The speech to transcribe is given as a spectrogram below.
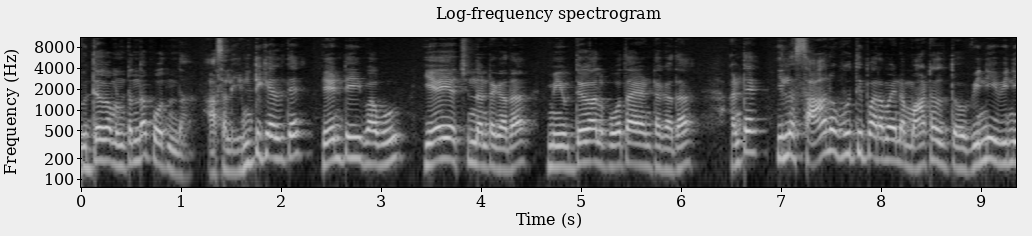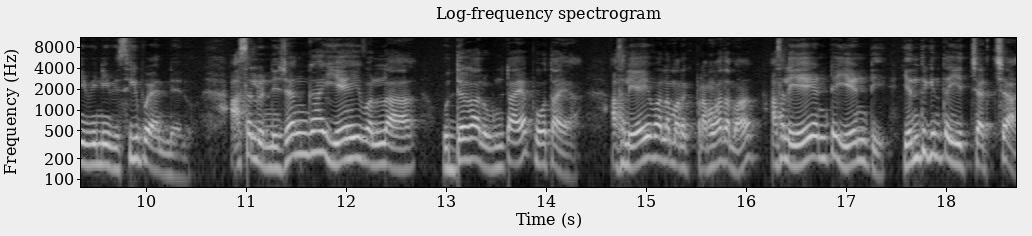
ఉద్యోగం ఉంటుందా పోతుందా? అసలు ఇంటికి వెళ్తే ఏంటి బాబు? ఏఐ వచ్చిందంట కదా మీ ఉద్యోగాలు పోతాయంట కదా? అంటే ఇలా సానుభూతిపరమైన మాటలతో విని విని విని విసిగిపోయాను నేను. అసలు నిజంగా ఏఐ వల్ల ఉద్యోగాలు ఉంటాయా పోతాయా? అసలు ఏ వల్ల మనకు ప్రమాదమా? అసలు ఏ అంటే ఏంటి? ఎందుకింత ఈ చర్చ?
